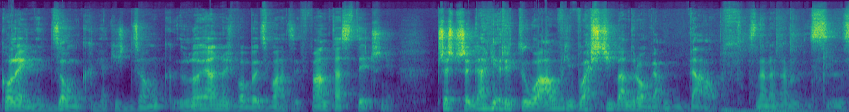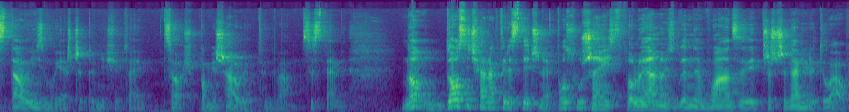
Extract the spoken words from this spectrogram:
Kolejny, dzong, jakiś dzong, lojalność wobec władzy, fantastycznie. Przestrzeganie rytuałów i właściwa droga, Dao, znane nam z taoizmu jeszcze, pewnie się tutaj coś pomieszały te dwa systemy. No, dosyć charakterystyczne. Posłuszeństwo, lojalność względem władzy, przestrzeganie rytuałów.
